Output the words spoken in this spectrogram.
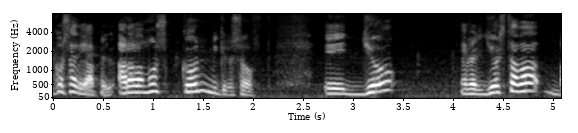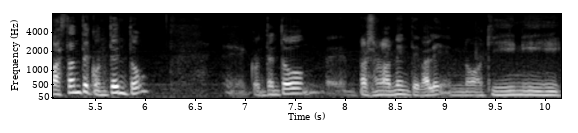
cosa de Apple. Ahora vamos con Microsoft. Eh, yo, a ver, yo estaba bastante contento. Eh, contento eh, personalmente, ¿vale? No aquí ni,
